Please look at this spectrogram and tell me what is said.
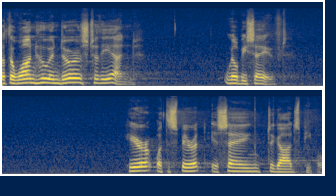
But the one who endures to the end will be saved. Hear what the Spirit is saying to God's people.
